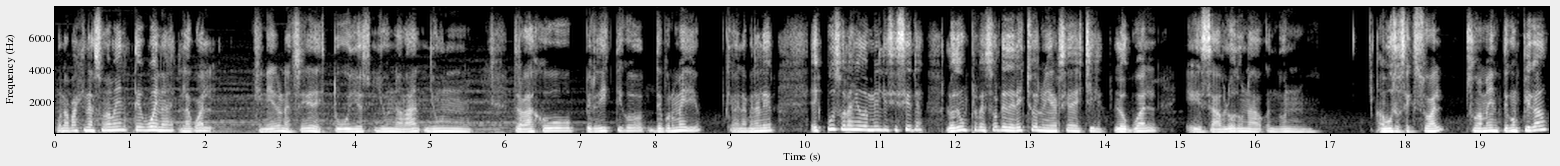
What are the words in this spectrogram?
una página sumamente buena, la cual genera una serie de estudios y, una, y un trabajo periodístico de por medio, que vale la pena leer, expuso el año 2017 lo de un profesor de Derecho de la Universidad de Chile, lo cual eh, se habló de, una, un abuso sexual sumamente complicado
